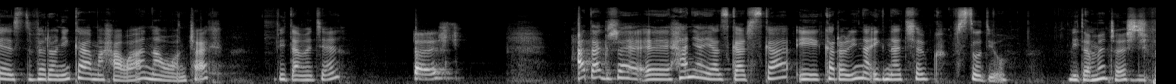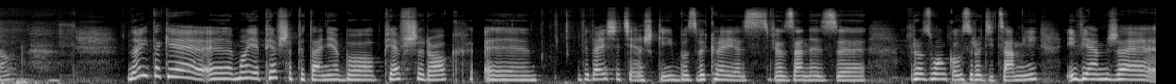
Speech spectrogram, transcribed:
Jest Weronika Machała na łączach. Witamy Cię. Cześć. A także e, Hania Jazgarska i Karolina Ignaciuk w studiu. Witamy, cześć. Witam. No i takie e, moje pierwsze pytanie, bo pierwszy rok e, wydaje się ciężki, bo zwykle jest związany z rozłąką z rodzicami i wiem, że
